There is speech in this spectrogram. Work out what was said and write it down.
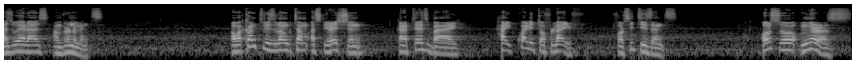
as well as environment. Our country's long-term aspiration characterized by high quality of life for citizens also mirrors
